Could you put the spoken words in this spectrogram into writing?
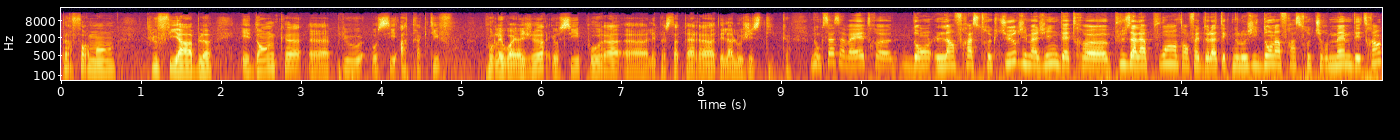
performants, plus fiables et donc euh, plus aussi attractifs pour les voyageurs et aussi pour euh, les prestataires de la logistique. Donc ça, ça va être euh, dans l'infrastructure, j'imagine, d'être euh, plus à la pointe en fait de la technologie dans l'infrastructure même des trains,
